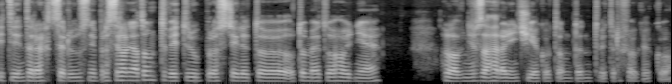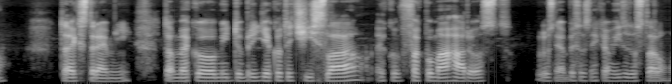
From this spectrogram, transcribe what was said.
i ty interakce různě, prostě hlavně na tom Twitteru prostě, kde to, o tom je to hodně, hlavně v zahraničí, jako tam ten Twitter fakt jako, to je extrémní. Tam jako mít dobrý jako ty čísla, jako fakt pomáhá dost. Různě, aby se s někam víc dostal.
